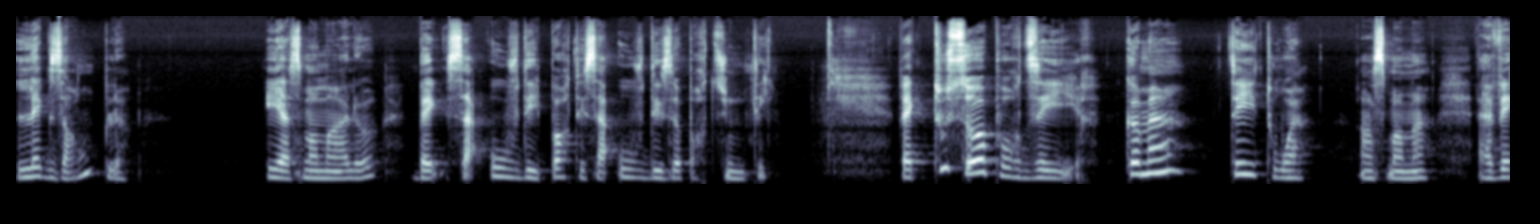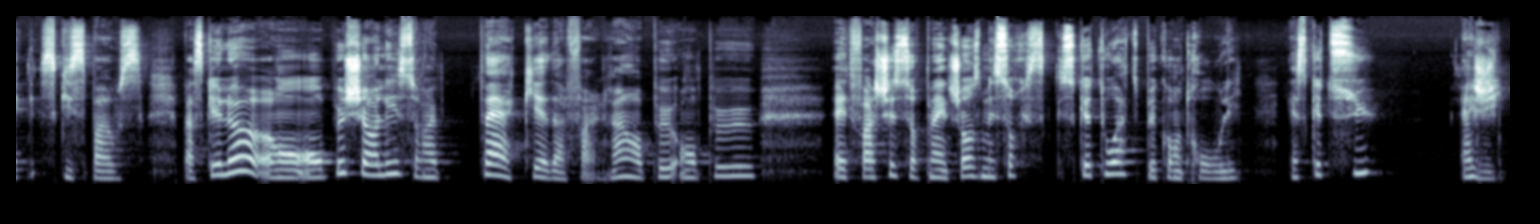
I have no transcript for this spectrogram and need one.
l'exemple. Et à ce moment-là, ben, ça ouvre des portes et ça ouvre des opportunités. Fait que tout ça pour dire comment t'es toi en ce moment avec ce qui se passe? Parce que là, on, peut chialer sur un paquet d'affaires. Hein? On, peut, on peut être fâché sur plein de choses, mais sur ce que toi, tu peux contrôler. Est-ce que tu agis?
